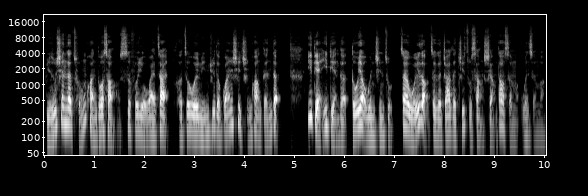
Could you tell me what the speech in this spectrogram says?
比如现在存款多少，是否有外债和周围邻居的关系情况等等，一点一点的都要问清楚，在围绕这个家的基础上想到什么问什么。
